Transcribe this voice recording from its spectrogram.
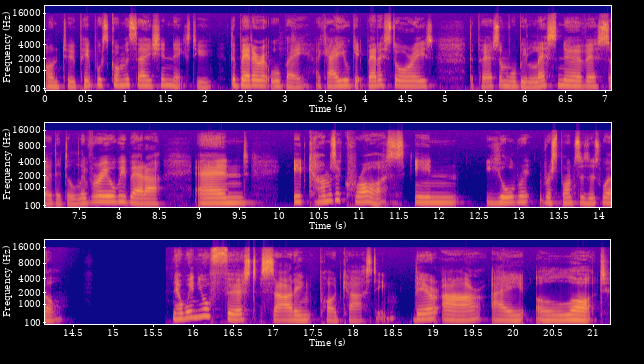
onto people's conversation next to you, the better it will be. Okay, you'll get better stories. The person will be less nervous, so the delivery will be better, and it comes across in your re- responses as well. Now, when you're first starting podcasting, there are a, lot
